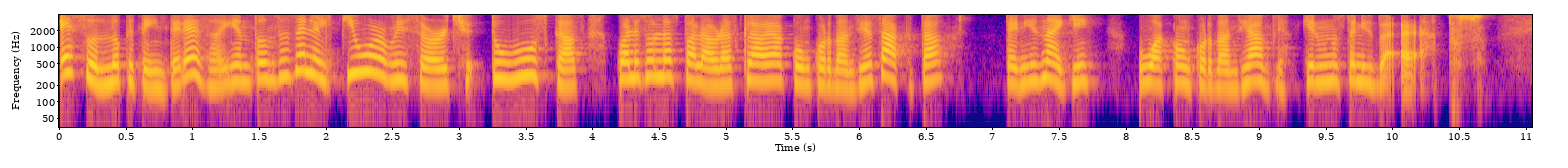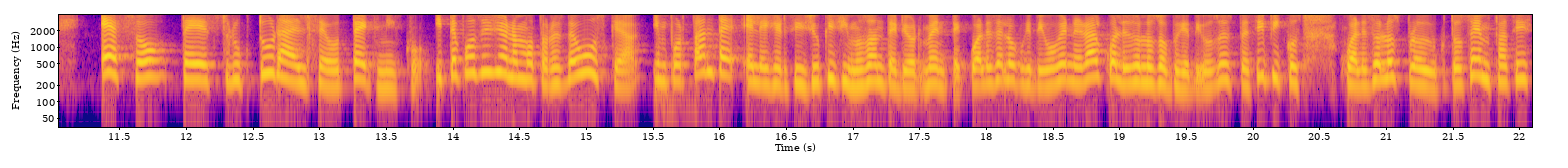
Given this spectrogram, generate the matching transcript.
Eso es lo que te interesa. Y entonces en el Keyword Research tú buscas cuáles son las palabras clave a concordancia exacta. Tenis Nike, o a concordancia amplia. Quieren unos tenis baratos. Eso te estructura el SEO técnico y te posiciona en motores de búsqueda. Importante el ejercicio que hicimos anteriormente. ¿Cuál es el objetivo general? ¿Cuáles son los objetivos específicos? ¿Cuáles son los productos énfasis?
